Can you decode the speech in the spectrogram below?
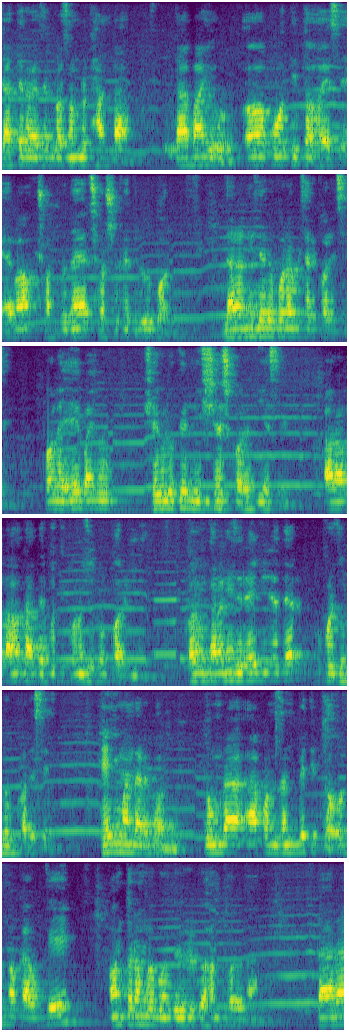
যাতে রয়েছে প্রচণ্ড ঠান্ডা। তা বায়ু অপতিত হয়েছে এবং সম্প্রদায়ের শস্যক্ষেত্রের উপর যারা নিজের উপর বিচার করেছে। ফলে এই বায়ু সেগুলোকে নিঃশেষ করে দিয়েছে। আর আল্লাহ তাদের প্রতি কোনো জুলুম করেননি, বরং তারা নিজেরাই নিজেদের উপর জুলুম করেছে। হে ইমানদারগণ তোমরা আপনজন ব্যতীত অন্য কাউকে অন্তরঙ্গ বন্ধুরূপে গ্রহণ করো না। তারা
